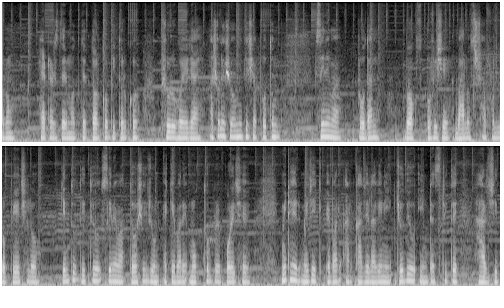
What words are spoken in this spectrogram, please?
এবং হ্যাটার্সদের মধ্যে তর্ক বিতর্ক শুরু হয়ে যায়। আসলে সৌমিতিশা প্রথম সিনেমা প্রধান বক্স অফিসে ভালো সাফল্য পেয়েছিল, কিন্তু দ্বিতীয় সিনেমা দশই জুন একেবারে মুখ থুবড়ে পড়েছে। মিঠাইয়ের ম্যাজিক এবার আর কাজে লাগেনি, যদিও ইন্ডাস্ট্রিতে হার জিত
